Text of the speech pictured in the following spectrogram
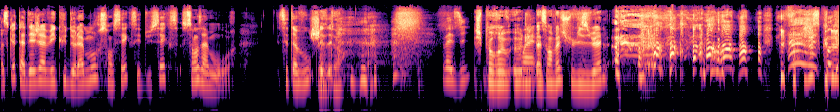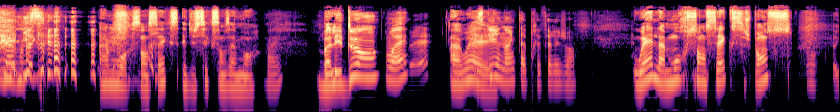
Est-ce que tu as déjà vécu de l'amour sans sexe et du sexe sans amour? C'est à vous. J'adore. Vas-y. Je peux. re- euh, Ouais. Parce qu'en fait, je suis visuelle. Il faut juste que je. Amour sans sexe et du sexe sans amour. Ouais. Bah, les deux, hein. Ouais. Ouais. Ah Est-ce qu'il y ouais. en a un que t'as préféré, genre? Ouais, l'amour sans sexe, je pense. Ok.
